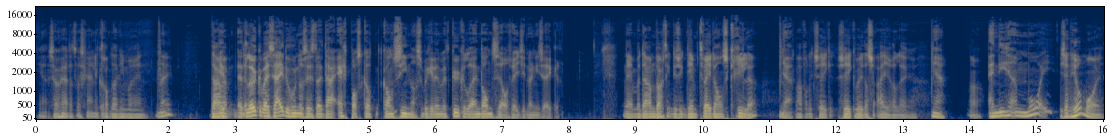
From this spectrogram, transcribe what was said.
Ja, zo gaat het Ik waarschijnlijk trap ook. daar niet meer in. Nee? Daar, Je- het leuke bij zijdehoenders is dat je daar echt pas kan, kan zien als ze beginnen met kukelen. En dan zelfs weet je nog niet zeker. Nee, maar daarom dacht ik dus, ik neem tweedehands krielen. Ja. Waarvan ik zeker, zeker weet dat ze eieren leggen. ja. Nou, En die zijn mooi. die zijn heel mooi.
